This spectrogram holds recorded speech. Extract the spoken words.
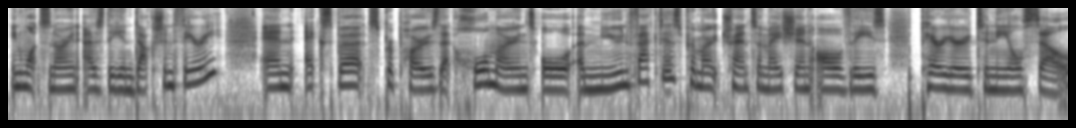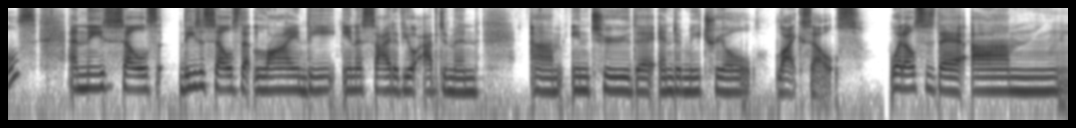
in what's known as the induction theory. And experts propose that hormones or immune factors promote transformation of these peritoneal cells. And these cells, these are cells that line the inner side of your abdomen um, into the endometrial like cells. What else is there? Um,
